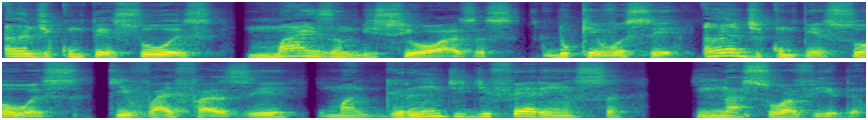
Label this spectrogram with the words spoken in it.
Ande com pessoas mais ambiciosas do que você. Ande com pessoas que vai fazer uma grande diferença na sua vida.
